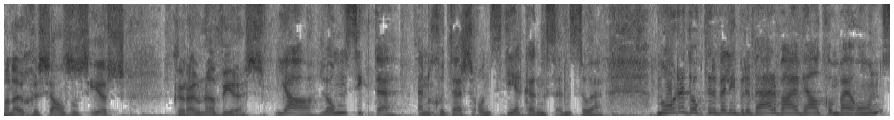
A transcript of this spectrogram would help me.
Maar nou gesels ons eers coronavirus. Ja, longsiekte in goeters, ontstekings en so. Môre dokter Willie Brewer, baie welkom by ons.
